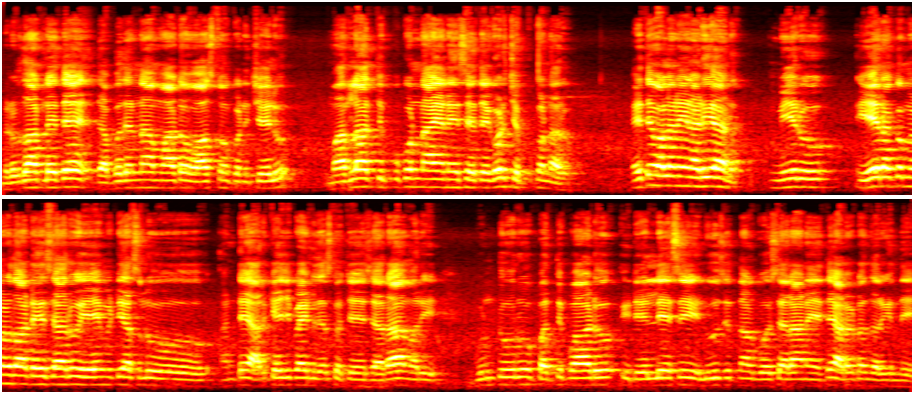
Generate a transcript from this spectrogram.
మిరపదాట్లు అయితే దెబ్బతిన్న మాట వాస్తవం కొన్ని చేలు మరలా తిప్పుకున్నాయనేసి అయితే కూడా చెప్పుకున్నారు. అయితే వాళ్ళని నేను అడిగాను మీరు ఏ రకమైన దాట వేశారు ఏమిటి అసలు అంటే అరకేజీ ప్యాకెట్లు తీసుకొచ్చి వేసారా మరి గుంటూరు పత్తిపాడు ఇటు వెళ్ళేసి లూజ్ ఇత్తనాలు పోసారా అని అయితే అడగడం జరిగింది.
